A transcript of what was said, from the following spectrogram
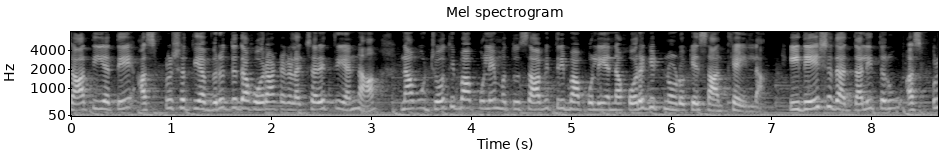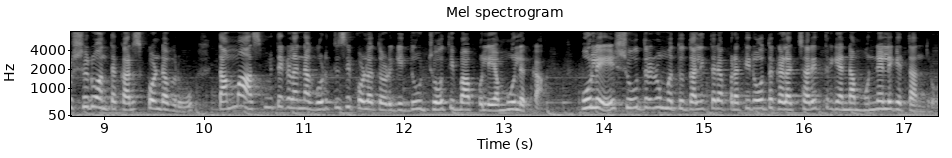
ಜಾತೀಯತೆ, ಅಸ್ಪೃಶ್ಯತೆಯ ವಿರುದ್ಧದ ಹೋರಾಟಗಳ ಚರಿತ್ರೆಯನ್ನ ನಾವು ಜ್ಯೋತಿಬಾ ಪುಲೆ ಮತ್ತು ಸಾವಿತ್ರಿಬಾ ಬಾಪುಲೆಯನ್ನ ಹೊರಗಿಟ್ಟು ನೋಡೋಕೆ ಸಾಧ್ಯ ಇಲ್ಲ. ಈ ದೇಶದ ದಲಿತರು, ಅಸ್ಪೃಶ್ಯರು ಅಂತ ಕರೆಸಿಕೊಂಡವರು ತಮ್ಮ ಅಸ್ಮಿತೆಗಳನ್ನ ಗುರುತಿಸಿಕೊಳ್ಳತೊಡಗಿದ್ದು ಜ್ಯೋತಿಬಾ ಪುಲೆಯ ಮೂಲಕ. ಪುಲೆ ಶೂದ್ರರು ಮತ್ತು ದಲಿತರ ಪ್ರತಿರೋಧಗಳ ಚರಿತ್ರೆಯನ್ನ ಮುನ್ನೆಲೆಗೆ ತಂದ್ರು.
